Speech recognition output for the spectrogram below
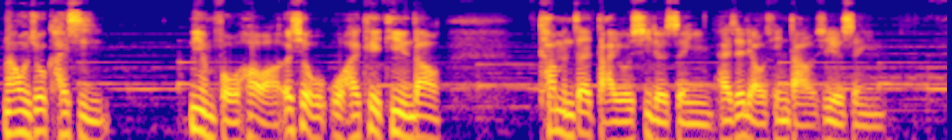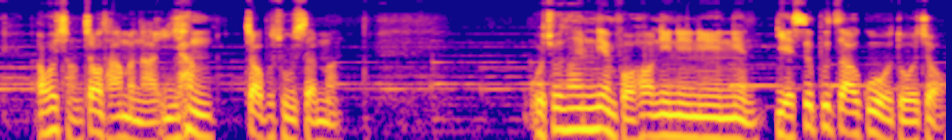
然后我就开始念佛号啊，而且我我还可以听得到他们在打游戏的声音，还在聊天打游戏的声音。啊，我想叫他们啊，一样叫不出声嘛。我就在那念佛号，念念念念念，也是不知道过了多久，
